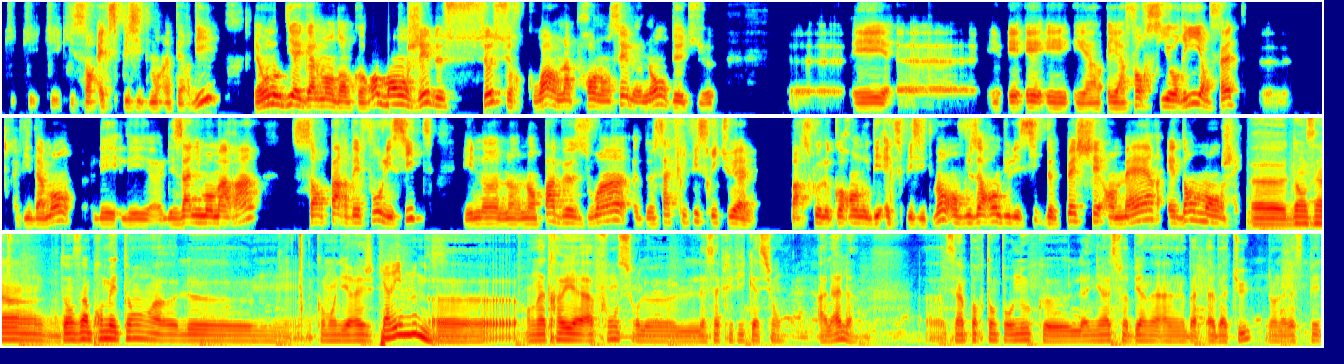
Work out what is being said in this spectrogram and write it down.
qui, sont explicitement interdits. Et on nous dit également dans le Coran, manger de ce sur quoi on a prononcé le nom de Dieu. Et, et, et, a, fortiori, en fait, évidemment, les, les, les animaux marins sont par défaut licites et n'ont pas besoin de sacrifices rituels. Parce que le Coran nous dit explicitement, on vous a rendu licite de pêcher en mer et d'en manger. Euh, dans, un, dans un premier temps, euh, le. Comment dirais-je Karim Loumi. euh, On a travaillé à fond sur le, la sacrification halal. Euh, c'est important pour nous que l'animal soit bien abattu dans le respect,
